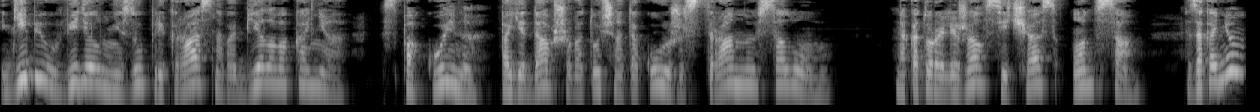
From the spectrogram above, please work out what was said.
Гиби увидел внизу прекрасного белого коня, спокойно поедавшего точно такую же странную солому, на которой лежал сейчас он сам. За конем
